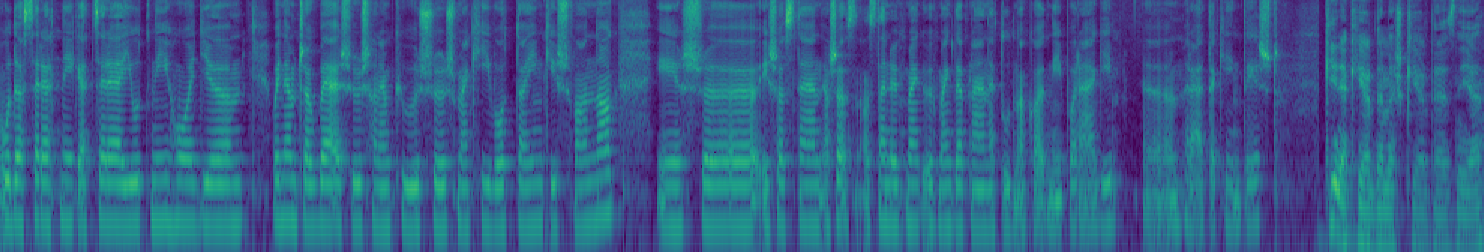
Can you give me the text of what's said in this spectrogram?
oda szeretnék egyszer eljutni, hogy, öm, hogy nem csak belsős, hanem külsős meghívottaink is vannak, és, és aztán, és aztán ők meg, ők meg de pláne tudnak adni iparági rátekintést. Kinek érdemes kérdeznie?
